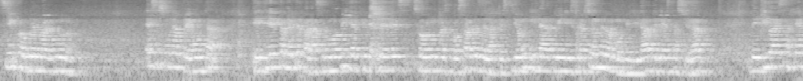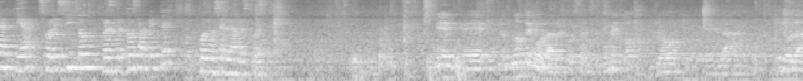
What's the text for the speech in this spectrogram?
sin problema alguno. Esa es una pregunta eh, directamente para Semovi, ya que ustedes son responsables de la gestión y la administración de la movilidad en esta ciudad. Debido a esta jerarquía, solicito respetuosamente conocer la respuesta. Bien, eh, no tengo la respuesta en este momento. Yo eh, la, yo la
